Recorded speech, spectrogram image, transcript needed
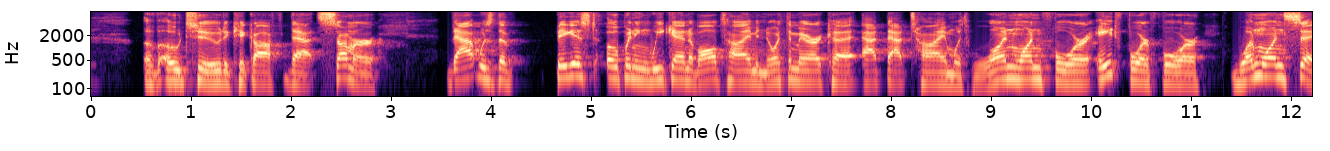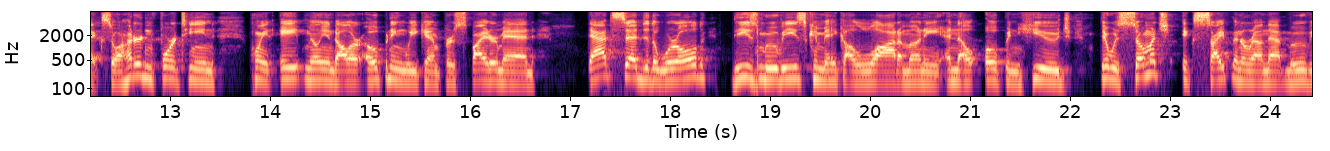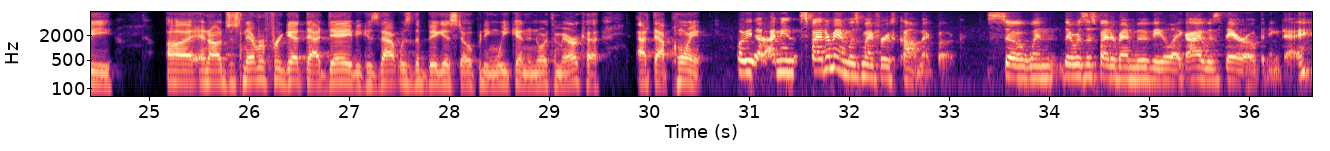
of 02 to kick off that summer. That was the biggest opening weekend of all time in North America at that time with 114, 844, 116. So $114.8 million opening weekend for Spider-Man. That said to the world, these movies can make a lot of money and they'll open huge. There was so much excitement around that movie. Uh, and I'll just never forget that day because that was the biggest opening weekend in North America at that point. Oh, yeah. I mean, Spider Man was my first comic book. So when there was a Spider Man movie, like I was there opening day.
